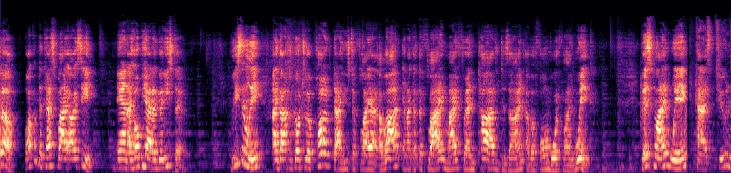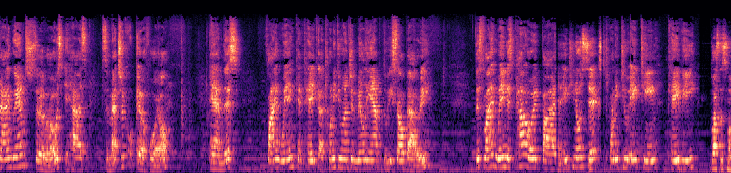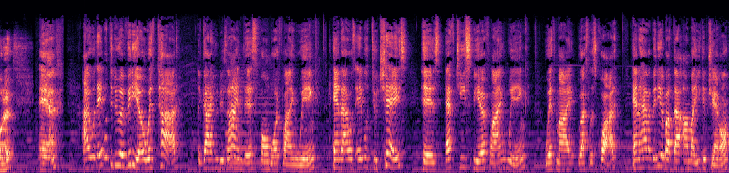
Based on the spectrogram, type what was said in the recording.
Hello, welcome to Test Fly RC, and I hope you had a good Easter. Recently, I got to go to a park that I used to fly at a lot, and I got to fly my friend Todd's design of a foam board flying wing. This flying wing has two 9 gram servos, it has symmetrical airfoil, and this flying wing can take a 2200 milliamp 3 cell battery. This flying wing is powered by an 1806 2218 kV brushless motor, and I was able to do a video with Todd, the guy who designed this foam board flying wing, and I was able to chase his FT Spear flying wing with my brushless quad. And I have a video about that on my YouTube channel,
